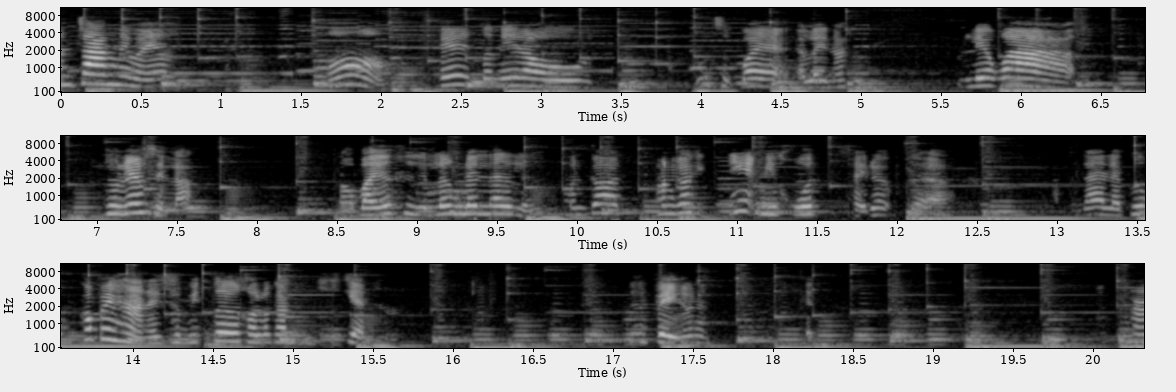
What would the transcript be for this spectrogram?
มันจ้างได้ไหมอะอ๋อเอ๊ะตอนนี้เรารู้สึกว่าอะไรนะเรียกว่าเราเรียกเสร็จแล้วต่อไปก็คือเริ่มเล่นๆเลย มันก็มันก็นี่มีโค้ดใส่ด้วยเผื่ออาจจะได้อะไรเพิ่มก็ไปหาในทวิตเตอร์เขาแล้วกันผมขี้เกียจหาเล่นเฟซแล้วกันถ้า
